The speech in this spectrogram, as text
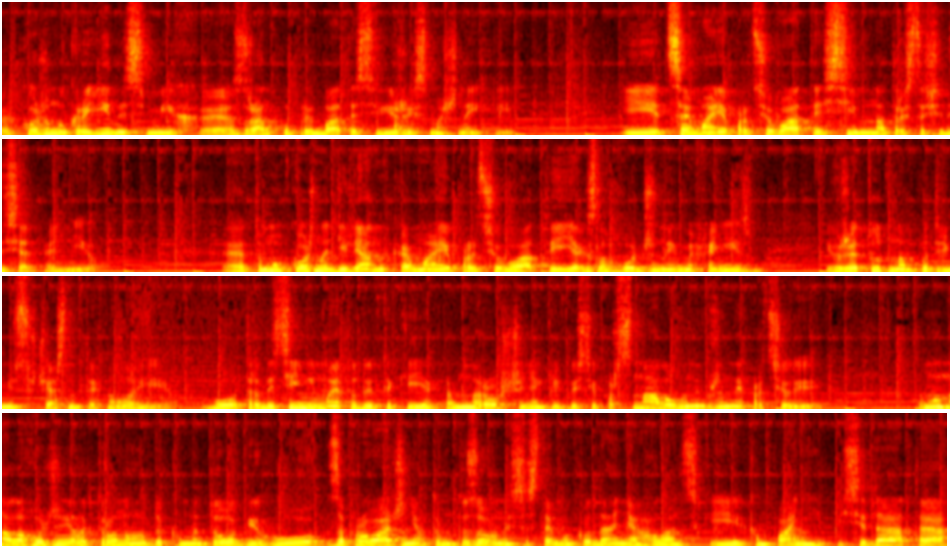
е, кожен українець міг е, зранку придбати свіжий смачний хліб. І це має працювати 7 на 365 днів. Е, Тому кожна ділянка має працювати як злагоджений механізм. І вже тут нам потрібні сучасні технології. Бо традиційні методи, такі як там нарощення кількості персоналу, вони вже не працюють. Тому налагодження електронного документообігу, запровадження автоматизованої системи укладання голландської компанії PC Data,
